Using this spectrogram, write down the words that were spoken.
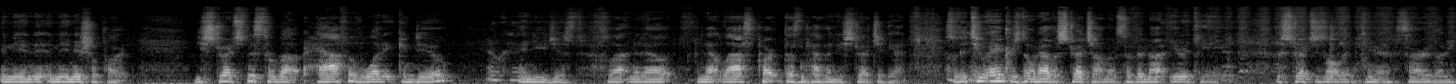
in the in the initial part. You stretch this to about half of what it can do, Okay. and you just flatten it out. And that last part doesn't have any stretch again. So the two anchors don't have a stretch on them, so they're not irritating. The stretch is all in here. Sorry, buddy.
